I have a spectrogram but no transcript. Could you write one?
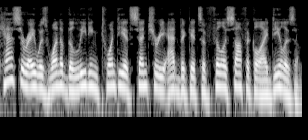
Cassirer was one of the leading 20th-century advocates of philosophical idealism.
